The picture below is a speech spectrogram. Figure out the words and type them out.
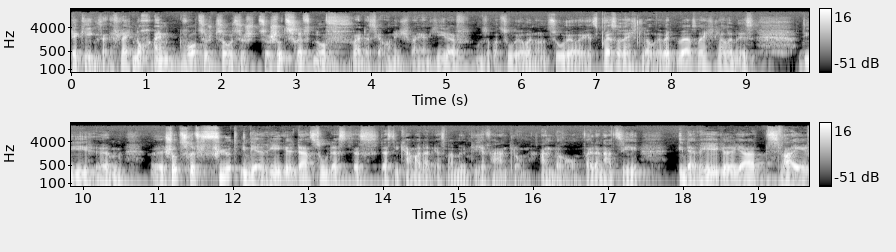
der Gegenseite. Vielleicht noch ein Wort zur, zur, zur Schutzschrift, nur weil das ja auch nicht, weil ja nicht jeder unserer Zuhörerinnen und Zuhörer jetzt Presserechtler oder Wettbewerbsrechtlerin ist. Die ähm, äh, Schutzschrift führt in der Regel dazu, dass, dass, dass die Kammer dann erstmal mündliche Verhandlungen anberaumt, weil dann hat sie in der Regel ja zwei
